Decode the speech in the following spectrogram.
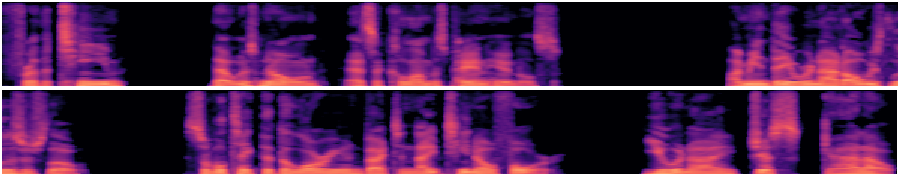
for the team that was known as the Columbus Panhandles. I mean, they were not always losers, though. So we'll take the DeLorean back to 1904. You and I just got out.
